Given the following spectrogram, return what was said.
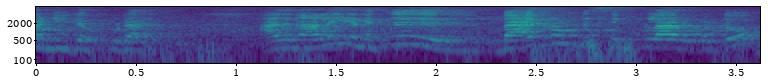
பண்ணிடக்கூடாது அதனால எனக்கு பேக்ரவுண்டு சிம்பிளாக இருக்கட்டும்.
